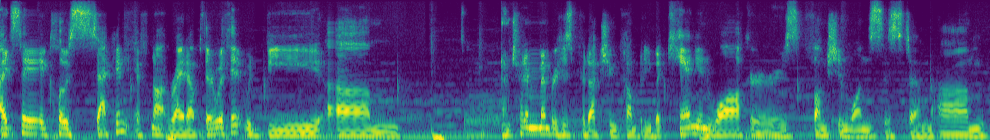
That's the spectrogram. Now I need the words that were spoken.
I'd say a close second, if not right up there with it, would be. Um, I'm trying to remember his production company, but Canyon Walker's Funktion-One system. Um,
